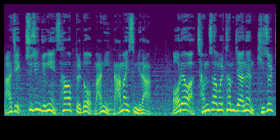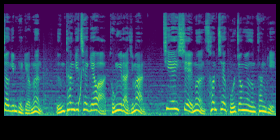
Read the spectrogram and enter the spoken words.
아직 추진 중인 사업들도 많이 남아 있습니다. 어뢰와 잠수함을 탐지하는 기술적인 배경은 음탄기 체계와 동일하지만 TACM은 선체 고정형 음탄기,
